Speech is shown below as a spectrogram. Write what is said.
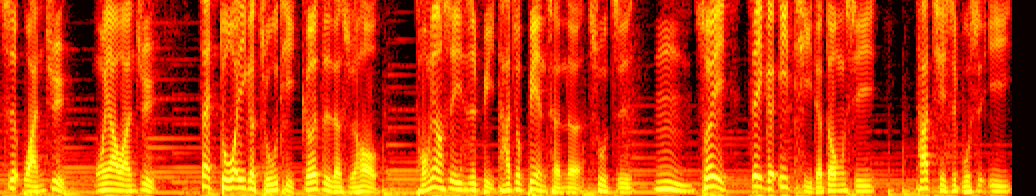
是玩具，磨牙玩具。再多一个主体鸽子的时候，同样是一支笔，它就变成了树枝。嗯，所以这个一体的东西，它其实不是一。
